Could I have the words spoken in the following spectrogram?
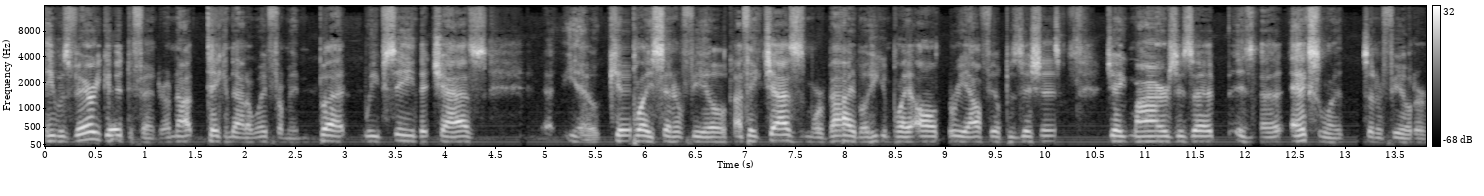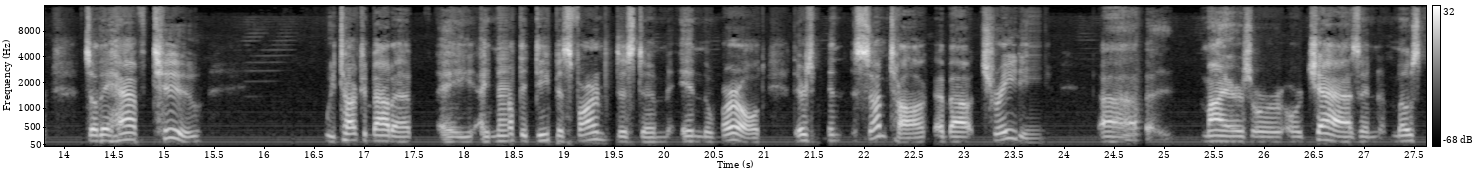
he was very good defender. I'm not taking that away from him, but we've seen that Chas, uh, you know, can play center field. I think Chas is more valuable. He can play all three outfield positions. Jake Meyers is a is an excellent center fielder. So they have two. We talked about a, a, a not the deepest farm system in the world. There's been some talk about trading uh, Meyers or or Chas, and most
